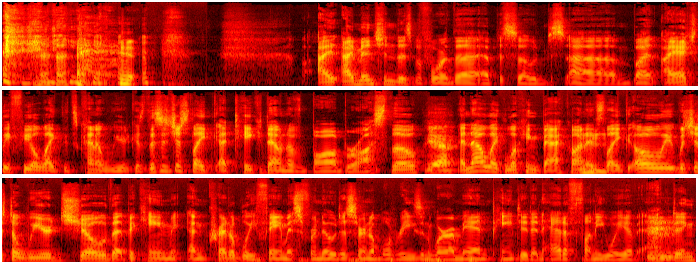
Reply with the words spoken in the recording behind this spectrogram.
I, I mentioned this before the episodes, uh, but I actually feel like it's kind of weird because this is just like a takedown of Bob Ross, though. Yeah. And now, like looking back on it, it's like, oh, it was just a weird show that became incredibly famous for no discernible reason, where a man painted and had a funny way of acting,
